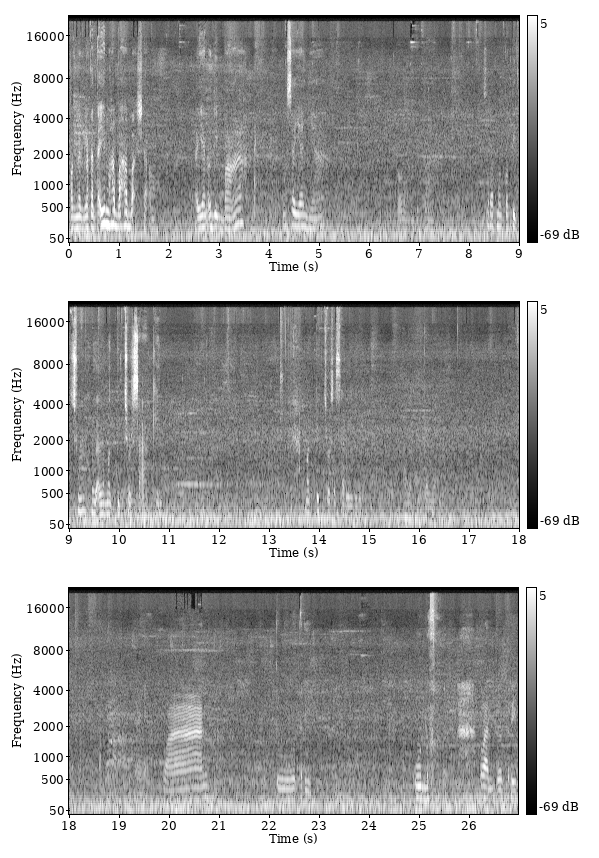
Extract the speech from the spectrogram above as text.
pag naglakad tayo, mahaba-haba siya, oh. Ayan, o, diba? Masaya niya. Oh, diba? Sarap magpa-picture. Wala lang mag-picture sa akin. Mag-picture sa sarili. Ano ba, ganyan. Ganyan. One, two, three. Ulo. One, two, three.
